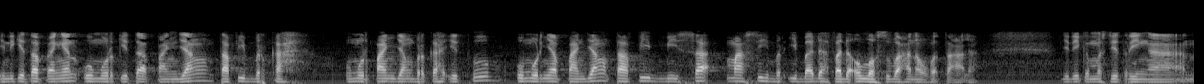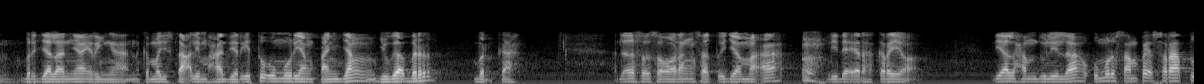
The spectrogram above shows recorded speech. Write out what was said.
Ini kita pengen umur kita panjang tapi berkah. Umur panjang berkah itu umurnya panjang tapi bisa masih beribadah pada Allah Subhanahu wa taala. Jadi ke masjid ringan, berjalannya ringan, ke majlis taklim hadir itu umur yang panjang juga ber berkah. Adalah seseorang satu jamaah di daerah Kreo. Dia alhamdulillah umur sampai 101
